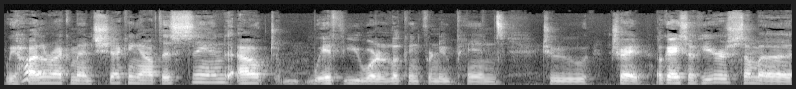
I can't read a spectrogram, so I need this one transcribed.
We highly recommend checking out this sand out if you are looking for new pins to trade. Okay, so here's some uh,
